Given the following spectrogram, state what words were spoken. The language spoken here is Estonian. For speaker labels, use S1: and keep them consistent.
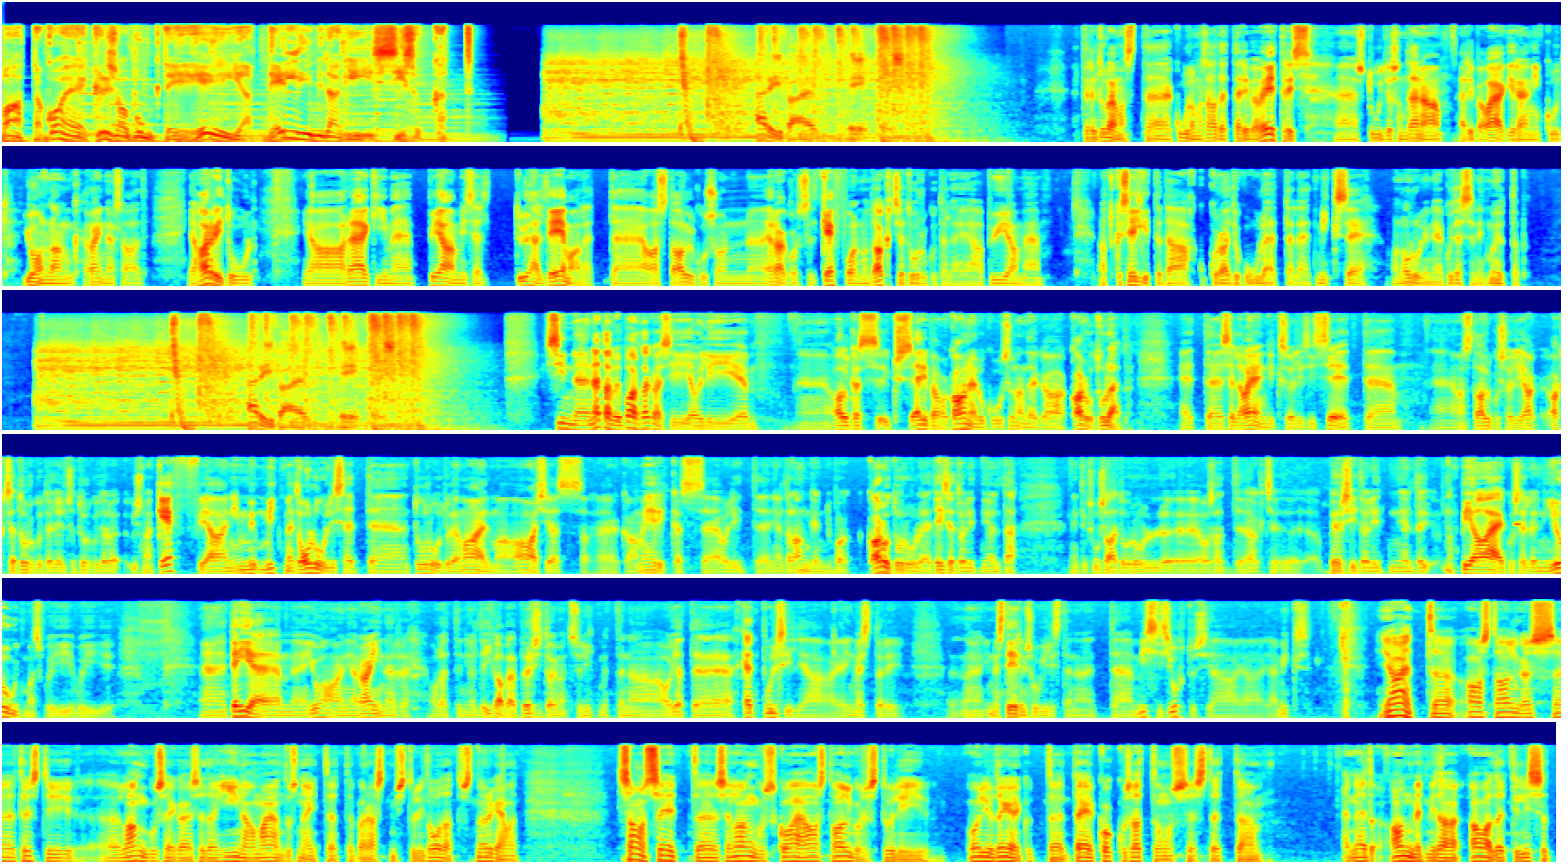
S1: Vaata kohe kriso.ee ja telli midagi sisukat.
S2: äripäev eetris.
S3: Tere tulemast äh, kuulama saadet Äripäeva eetris, äh, stuudios on täna Äripäeva ajakirjanikud Juhan Lang, Rainer Saad ja Harri Tuul. Ja räägime peamiselt ühel teemal, et äh, aasta algus on erakordselt kehv olnud aktsiaturgudele ja püüame natuke selgitada Kuku raadio kuulajatele, et miks see on oluline ja kuidas see neid mõjutab.
S2: äripäev eetris.
S3: siin nädal või paar tagasi oli Äh, algas üks Äripäeva kaanelugu sõnadega Karu tuleb. et äh, selle ajendiks oli siis see, et äh, aasta algus oli aktsiaturgudel ja üldse turgudel üsna kehv ja nii mitmed olulised turud üle maailma, Aasias, ka Ameerikas olid nii-öelda langenud juba karuturule ja teised olid nii-öelda näiteks USA turul osad aktsia, börsid olid nii-öelda noh, peaaegu selleni jõudmas või, või Äh, teie, Juhan ja Rainer, olete nii-öelda iga päev börsitoimetuse liikmetena, hoiate kätt pulsil ja, ja investori, investeerimishuvilistena, et äh, mis siis juhtus ja, ja, ja miks?
S4: jah, et äh, aasta algas tõesti langusega ja seda Hiina majandusnäitajate pärast, mis tulid oodatust nõrgemad. samas see, et see langus kohe aasta alguses tuli, oli ju tegelikult täielik kokkusattumus, sest et need andmed, mida avaldati lihtsalt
